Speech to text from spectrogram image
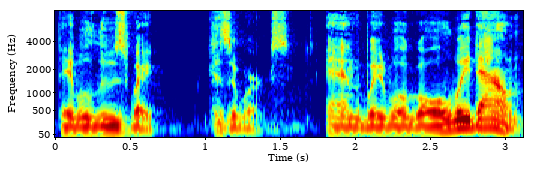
they will lose weight because it works. And the weight will go all the way down,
